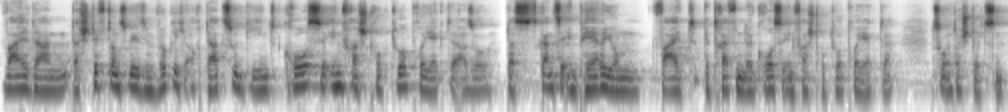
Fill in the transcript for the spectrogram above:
weil dann das Stiftungswesen wirklich auch dazu dient, große Infrastrukturprojekte, also das ganze Imperium weit betreffende große Infrastrukturprojekte zu unterstützen.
